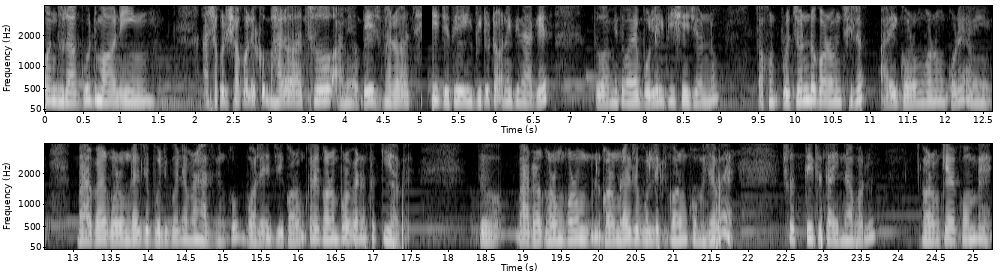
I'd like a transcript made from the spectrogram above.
বন্ধুরা, গুড মর্নিং। আশা করি সকলে খুব ভালো আছো, আমিও বেশ ভালো আছি। যদিও এই ভিডিওটা অনেক দিন আগের, তো আমি তোমাদের বলেই দিই সেই জন্য। তখন প্রচণ্ড গরম ছিল, আর এই গরম গরম করে আমি বারবার গরম লাগছে বলি বলে আমার হাজব্যান্ড খুব বলে যে গরমকালে গরম পড়বে না তো কী হবে? তো বারবার গরম গরম গরম লাগছে বললে কি গরম কমে যাবে? সত্যিই তো তাই না বলো? গরম কি আর কমবে?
